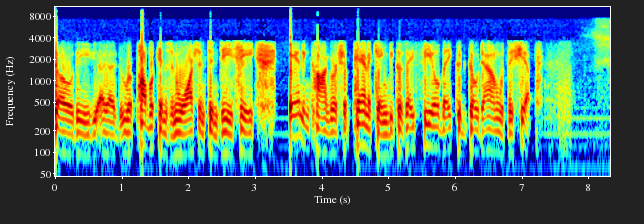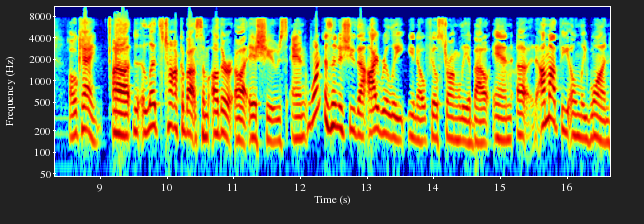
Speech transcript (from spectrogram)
So the uh, Republicans in Washington D.C. and in Congress are panicking because they feel they could go down with the ship. Okay, uh, let's talk about some other uh, issues, and one is an issue that I really, you know, feel strongly about, and uh, I'm not the only one.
